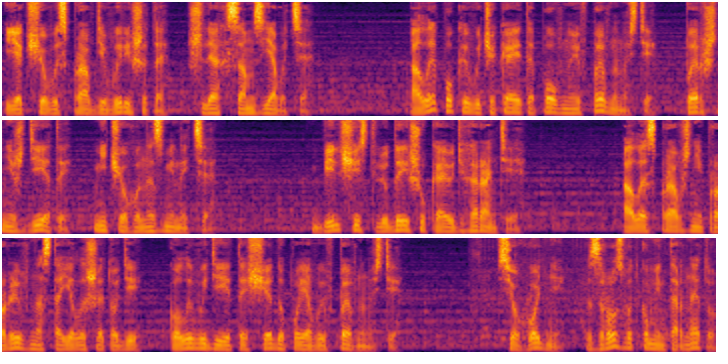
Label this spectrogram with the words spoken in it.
Якщо ви справді вирішите, шлях сам з'явиться. Але поки ви чекаєте повної впевненості, перш ніж діяти, нічого не зміниться. Більшість людей шукають гарантії. Але справжній прорив настає лише тоді, коли ви дієте ще до появи впевненості. Сьогодні, з розвитком інтернету,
